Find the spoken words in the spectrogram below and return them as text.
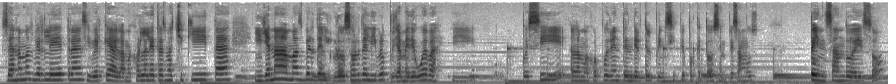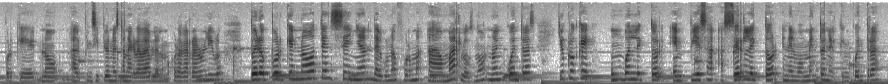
O sea, nada más ver letras y ver que a lo mejor la letra es más chiquita y ya nada más ver del grosor del libro, pues ya me dio hueva. Y pues sí, a lo mejor podría entenderte al principio porque todos empezamos pensando eso, porque no, al principio no es tan agradable a lo mejor agarrar un libro, pero porque no te enseñan de alguna forma a amarlos, ¿no? No encuentras, yo creo que un buen lector empieza a ser lector en el momento en el que encuentra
